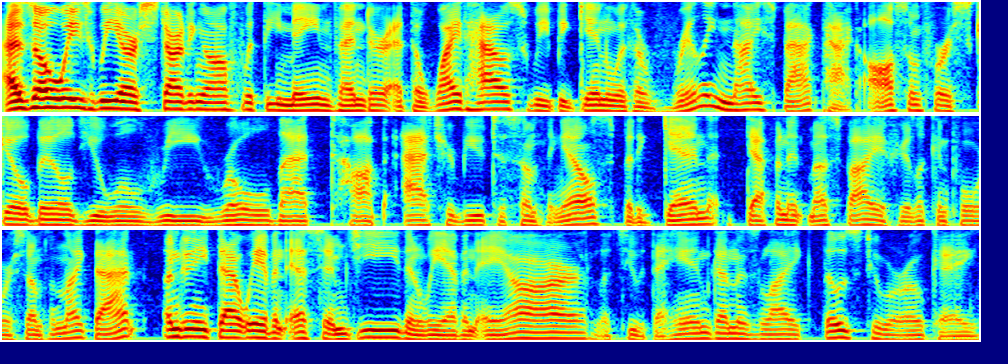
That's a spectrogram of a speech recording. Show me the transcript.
As always, we are starting off with the main vendor at the White House. We begin with a really nice backpack. Awesome for a skill build. You will re-roll that top attribute to something else, but again, definite must buy if you're looking for something like that. Underneath that, we have an SMG, then we have an AR. Let's see what the handgun is like. Those two are okay.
